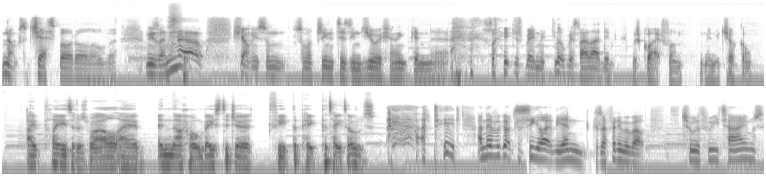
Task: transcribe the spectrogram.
knocks a chessboard all over, and he's like, "No!" shouting some some obscenities in Jewish, I think, and uh, so it just made me little bits like that. Did was quite fun. It made me chuckle. I played it as well. Um, in that home base, did you feed the pig potatoes? I did. I never got to see like the end because I fed him about two or three times.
